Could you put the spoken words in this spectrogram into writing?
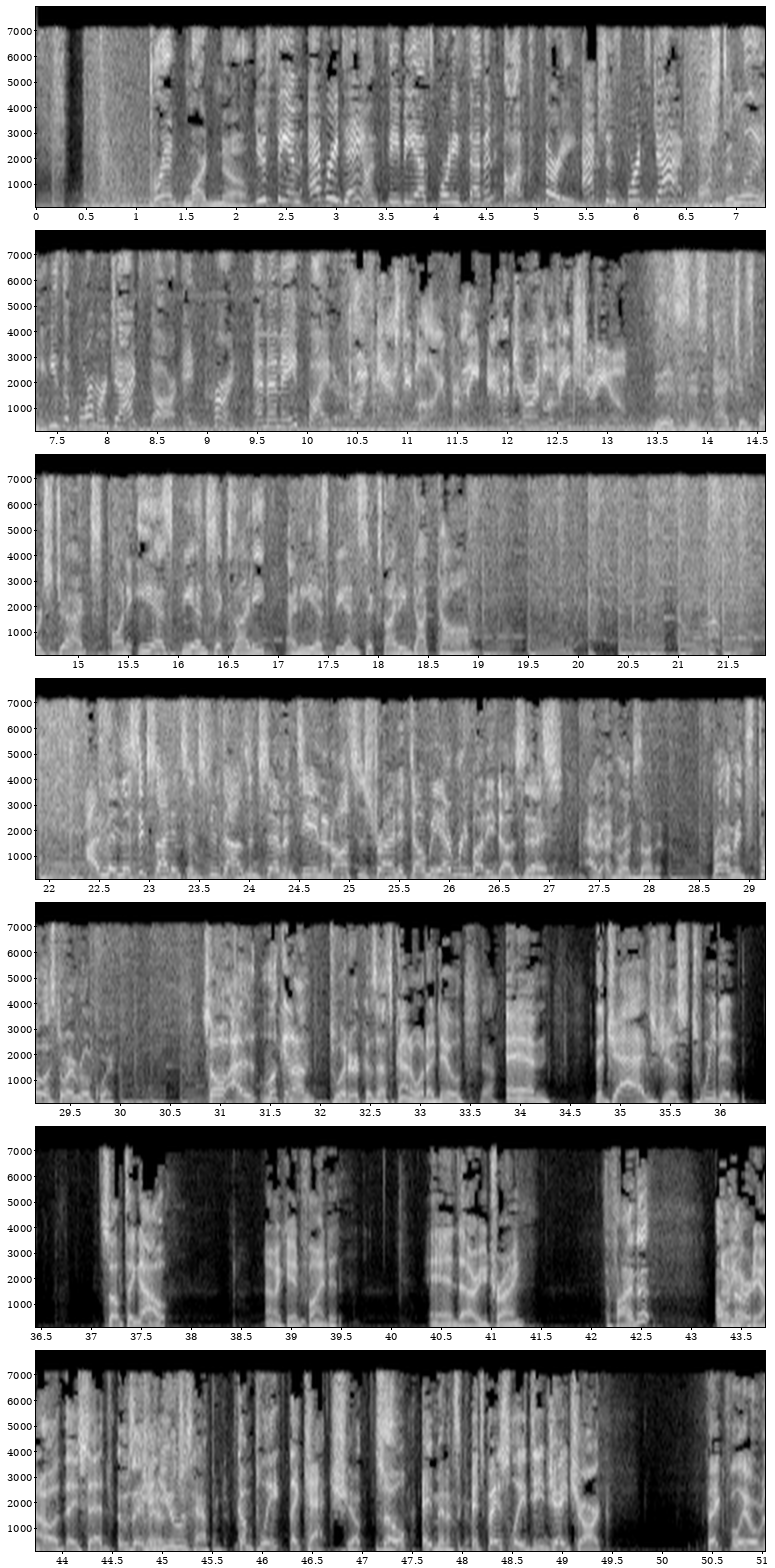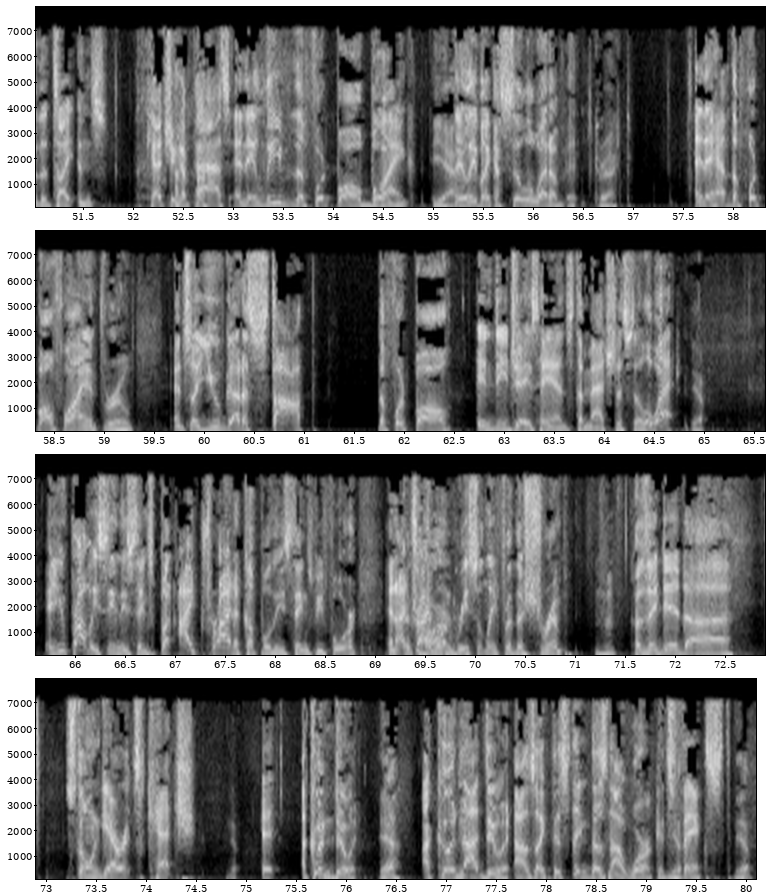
Brent Martineau, You see him every day on CBS 47, Fox 30, Action Sports Jax. Austin Lane, He's a former Jag star and current MMA fighter. Broadcasting live from the Anajar and Levine studio. This is Action Sports Jax on ESPN 690 and E ESPN690.com. I've been this excited since 2017, and Austin's trying to tell me everybody does this. Hey, ev- everyone's done it. I mean, tell the story real quick. So I was looking on Twitter because that's kind of what I do. Yeah. And the Jags just tweeted something out. Now I can't find it. And uh, are you trying? To find it? Oh, no, no. already on. Oh, they said It was eight minutes. It just happened. Complete the catch. Yep. So eight minutes ago. it's basically DJ Chark, thankfully over the Titans, catching a pass, and they leave the football blank. Yeah. They leave like a silhouette of it, Correct. And they have the football flying through, and so you've got to stop the football in DJ's hands to match the silhouette. Yep. And you've probably seen these things, but I tried a couple of these things before, and I It's tried hard. one recently for the shrimp because they did uh, Stone Garrett's catch. Yep. It, I couldn't do it. Yeah. I could not do it. I was like, this thing does not work. It's Yep. fixed. Yep.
